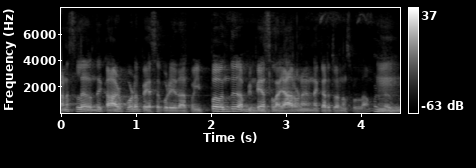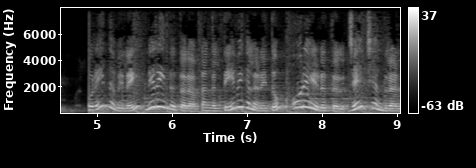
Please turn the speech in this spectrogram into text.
மனசுல வந்து காழ்ப்போட பேசக்கூடியதா இருக்கும். இப்போ வந்து அப்படி. பேசலாம். யார் வேணா என்ன கருத்து வேணா சொல்லலாம். குறைந்த விலை நிறைந்த தரம். தங்கள் தேவைகள் அனைத்தும் ஒரே இடத்தில். ஜெயச்சந்திரன்.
